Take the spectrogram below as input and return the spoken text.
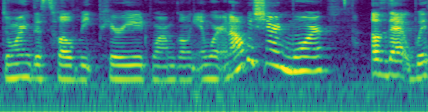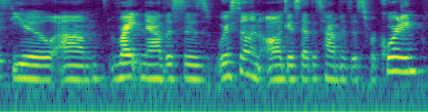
during this 12 week period where I'm going inward. And I'll be sharing more of that with you. Um, right now, this is, we're still in August at the time of this recording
